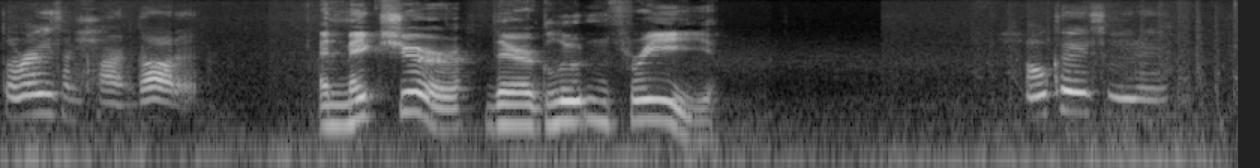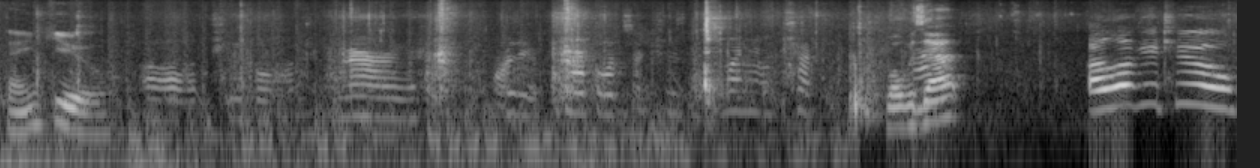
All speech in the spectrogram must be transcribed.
The raisin kind, got it. And make sure they're gluten free. Okay, sweetie. Thank you. All the people can marry or the chocolates that choose the money check. What was that? I love you too.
